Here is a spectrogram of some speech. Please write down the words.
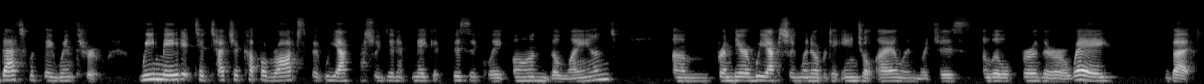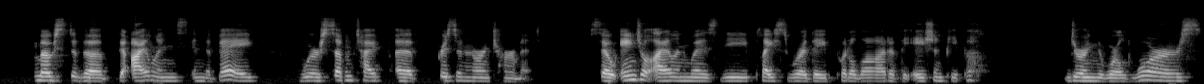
that's what they went through we made it to touch a couple rocks but we actually didn't make it physically on the land um, from there we actually went over to angel island which is a little further away but most of the the islands in the bay were some type of prison or internment. So Angel Island was the place where they put a lot of the Asian people during the World Wars.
